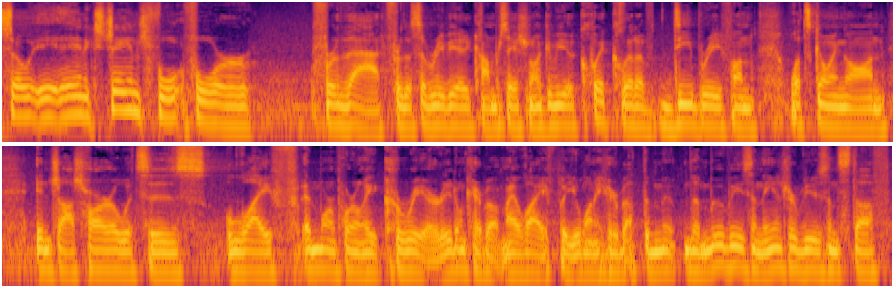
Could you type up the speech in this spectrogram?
so in exchange for for for that, for this abbreviated conversation. I'll give you a quick of debrief on what's going on in Josh Horowitz's life and, more importantly, career. You don't care about my life, but you want to hear about the, the movies and the interviews and stuff.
